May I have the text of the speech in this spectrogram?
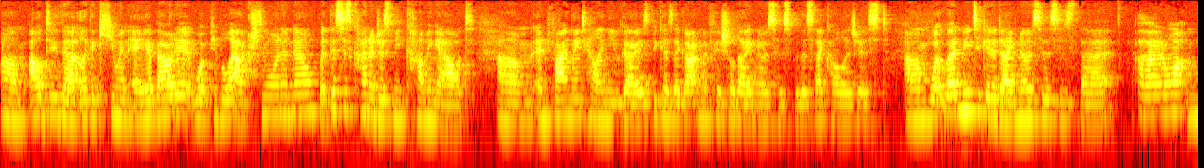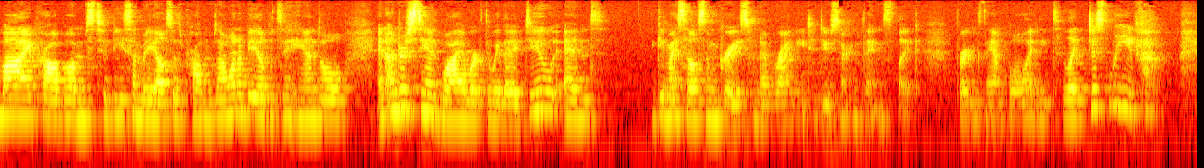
um, I'll do that like a Q&A about it, what people actually want to know. But this is kind of just me coming out um, and finally telling you guys because I got an official diagnosis with a psychologist. Um, what led me to get a diagnosis is that I don't want my problems to be somebody else's problems. I want to be able to handle and understand why I work the way that I do and give myself some grace whenever I need to do certain things. Like, for example, I need to like just leave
